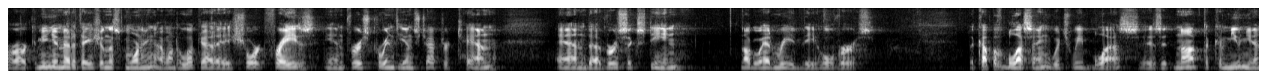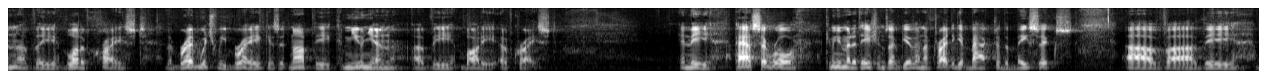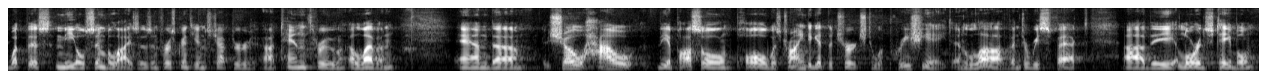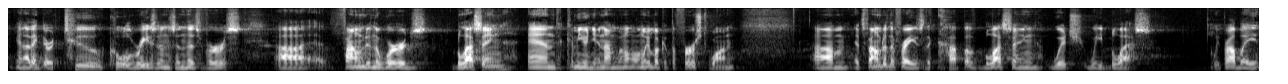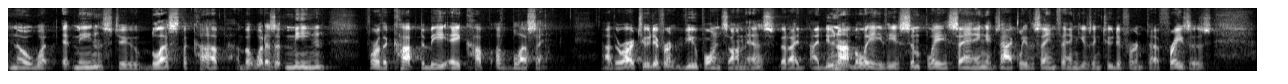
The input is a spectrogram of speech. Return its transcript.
For our communion meditation this morning, I want to look at a short phrase in 1 Corinthians chapter 10 and uh, verse 16. And I'll go ahead and read the whole verse. The cup of blessing which we bless, is it not the communion of the blood of Christ? The bread which we break, is it not the communion of the body of Christ? In the past several communion meditations I've given, I've tried to get back to the basics of uh, the what this meal symbolizes in 1 Corinthians chapter uh, 10 through 11, and uh, show how the apostle Paul was trying to get the church to appreciate and love and to respect uh, the Lord's table. And I think there are two cool reasons in this verse uh, found in the words blessing and communion. I'm going to only look at the first one. Um, it's found in the phrase, the cup of blessing which we bless. We probably know what it means to bless the cup, but what does it mean for the cup to be a cup of blessing? Uh, there are two different viewpoints on this, but I, I do not believe he is simply saying exactly the same thing using two different uh, phrases.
